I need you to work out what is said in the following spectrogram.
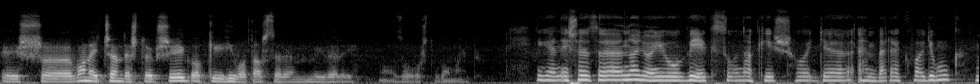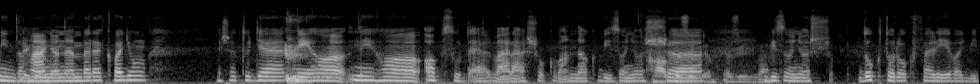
és van egy csendes többség, aki hivatásszerűen műveli az orvostudományt. Igen, és ez nagyon jó végszónak is, hogy emberek vagyunk, mind a Igen. hányan emberek vagyunk, és hát ugye néha, néha abszurd elvárások vannak bizonyos, hát ez igen, ez így van. bizonyos doktorok felé, vagy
